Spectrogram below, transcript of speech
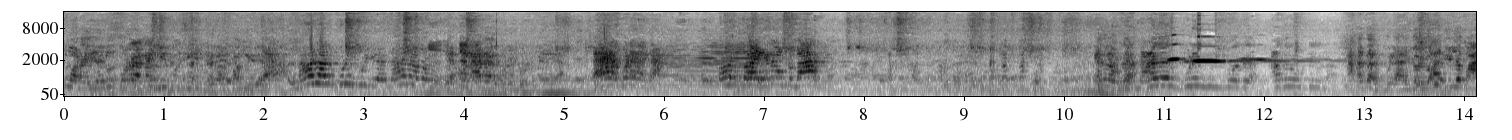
பாடி மட்டும் இஷ்டம் போட எது குடுறா நான் நீ பிடிச்சிருக்கா பங்குறியா நாடார் குடி குடிக்கிறேன் என்ன நாடா குடி ஆ வா என்ன விட்டுமா எதுல விட்ட குடி போது அதில் விட்டீங்கன்னா நாதா குடி ஐயோ ஐயோ, அது இல்லப்பா.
